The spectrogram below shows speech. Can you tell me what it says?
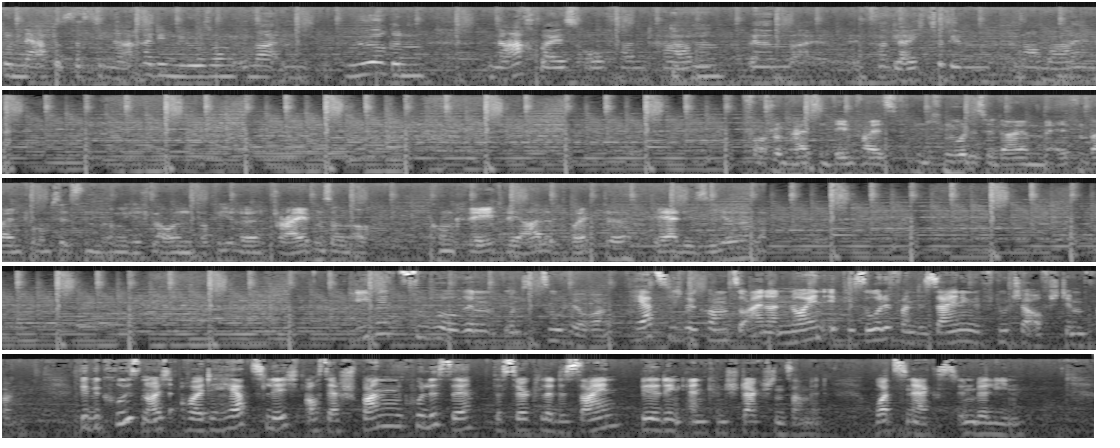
so nervt, ist, dass die nachhaltigen Lösungen immer einen höheren Nachweisaufwand haben mhm. ähm, im Vergleich zu dem normalen. Forschung heißt in dem Fall nicht nur, dass wir da im Elfenbeinturm sitzen und irgendwelche schlauen Papiere schreiben, sondern auch konkret reale Projekte realisieren. Zuhörerinnen und Zuhörer, herzlich willkommen zu einer neuen Episode von Designing the Future auf Stimmfang. Wir begrüßen euch heute herzlich aus der spannenden Kulisse des Circular Design, Building and Construction Summit, What's Next in Berlin.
